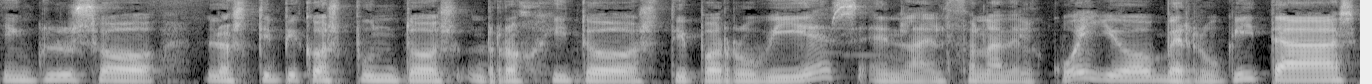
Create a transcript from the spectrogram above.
incluso los típicos puntos rojitos tipo rubíes en la zona del cuello, verruguitas,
